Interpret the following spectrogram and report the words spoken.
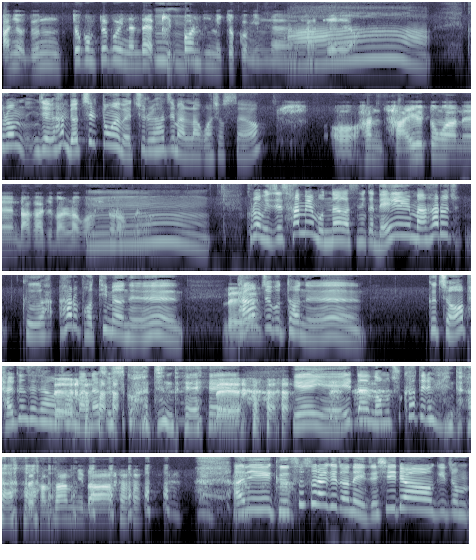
아니요 눈 조금 뜨고 있는데 음, 빛 음. 번짐이 조금 있는 상태예요. 아, 그럼 이제 한 며칠 동안 외출을 하지 말라고 하셨어요? 어 한 4일 동안은 나가지 말라고 하시더라고요. 음, 그럼 이제 3일 못 나갔으니까 내일만 하루 주- 그 하- 하루 버티면은 네. 다음 주부터는 그쵸 밝은 세상을 네. 좀 만날 수 있을 것 같은데 네. 예 예 일단 너무 축하드립니다. 네 감사합니다. 아니 그 수술하기 전에 이제 시력이 좀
